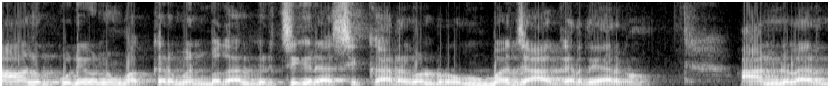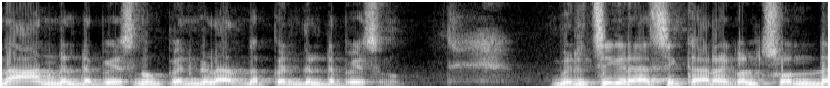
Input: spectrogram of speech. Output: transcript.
நாலு கூடியவனும் வக்கரம் என்பதால் விருச்சிக ராசிக்காரர்கள் ரொம்ப ஜாக்கிரதையாக இருக்கணும். ஆண்களாக இருந்தால் ஆண்கள்கிட்ட பேசணும் பெண்களாக இருந்தால் பெண்கள்கிட்ட பேசணும். விருச்சிக ராசிக்காரர்கள் சொந்த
